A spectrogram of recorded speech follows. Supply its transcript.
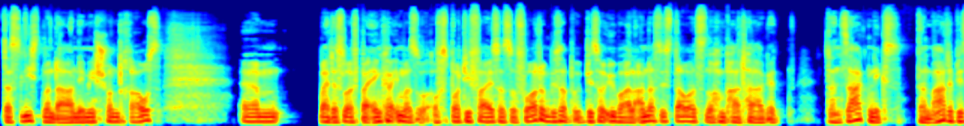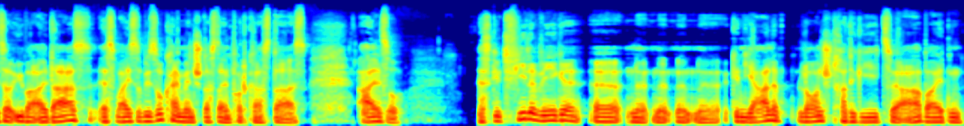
Das liest man da nämlich schon draus. Ähm, weil das läuft bei Anchor immer so. Auf Spotify ist er sofort und bis er, bis er überall anders ist, dauert es noch ein paar Tage. Dann sag nichts. Dann warte, bis er überall da ist. Es weiß sowieso kein Mensch, dass dein Podcast da ist. Also, es gibt viele Wege, eine äh, ne, ne, ne geniale Launch-Strategie zu erarbeiten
